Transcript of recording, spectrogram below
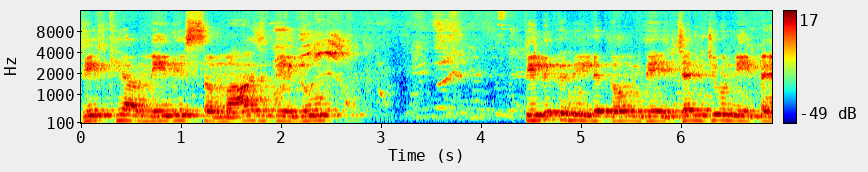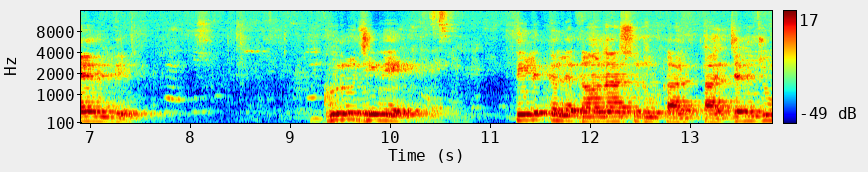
ਦੇਖਿਆ ਮੇਰੇ ਸਮਾਜ ਦੇ ਲੋਕ ਤਿਲਕ ਨਹੀਂ ਲਗਾਉਂਦੇ ਜੰਜੂ ਨਹੀਂ ਪਹਿਨਦੇ ਗੁਰੂ ਜੀ ਨੇ ਤਿਲਕ ਲਗਾਉਣਾ ਸ਼ੁਰੂ ਕਰਤਾ ਜੰਜੂ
